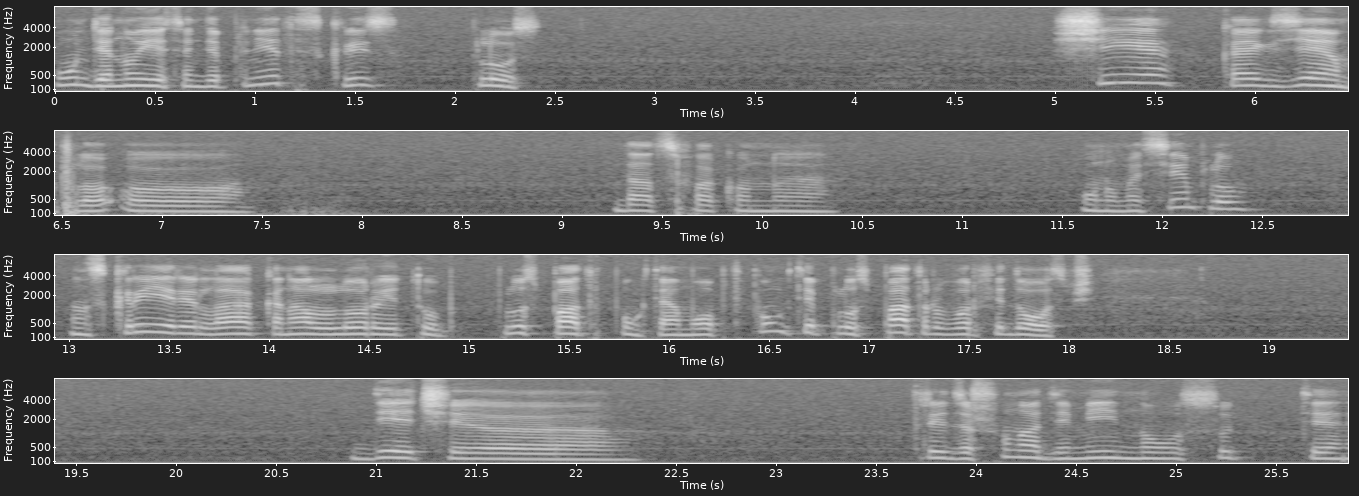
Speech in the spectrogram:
Unde nu este îndeplinit, scris plus. Și, ca exemplu, o, dați să fac un, unul mai simplu, înscriere la canalul lor YouTube. Plus 4 puncte, am 8 puncte, plus 4 vor fi 12. Deci, 31.900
